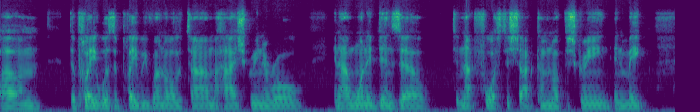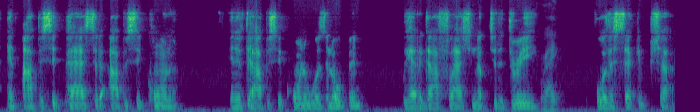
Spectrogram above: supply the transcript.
Um, the play was a play we run all the time, a high screen and roll, and I wanted Denzel to not force the shot coming off the screen and make an opposite pass to the opposite corner. And if the opposite corner wasn't open, we had a guy flashing up to the three right. for the second shot,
